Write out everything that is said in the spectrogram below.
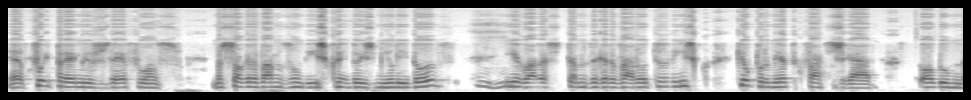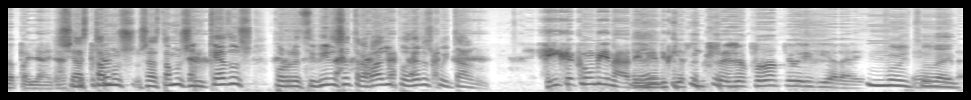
Eh, Foi prémio José Afonso, mas só gravámos um disco em 2012 e agora estamos a gravar outro disco que eu prometo que faço chegar ao Lume na Palheira. Xa E, portanto, estamos, xa estamos inquedos por recibir ese traballo e poder escoitalo. Fica combinado, e mesmo que assim que seja pronto eu enviarei. Muito enviarei. bem.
